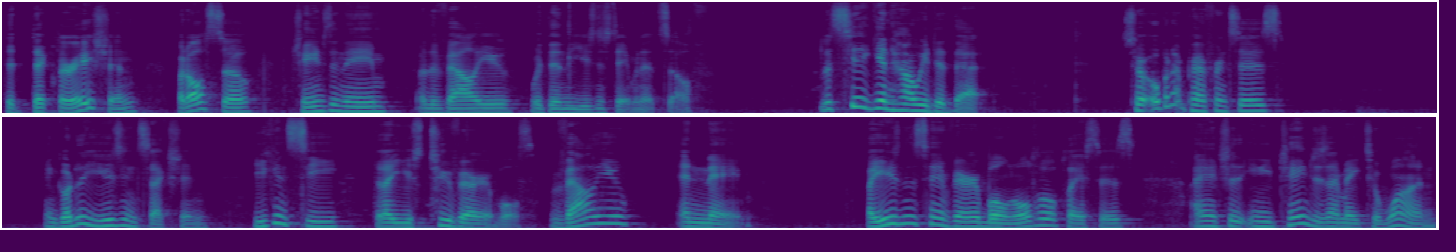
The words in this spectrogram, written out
the declaration, but also changed the name of the value within the using statement itself. Let's see again how we did that. So open up Preferences and go to the Using section. You can see that I used two variables, value and name. By using the same variable in multiple places, I ensure that any changes I make to one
